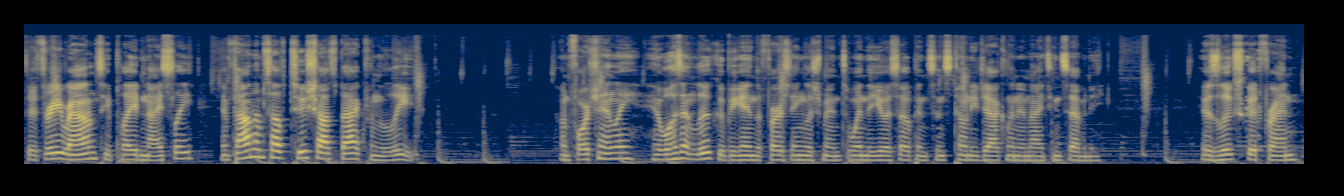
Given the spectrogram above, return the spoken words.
Through three rounds, he played nicely and found himself two shots back from the lead. Unfortunately, it wasn't Luke who became the first Englishman to win the US Open since Tony Jacklin in 1970. It was Luke's good friend,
